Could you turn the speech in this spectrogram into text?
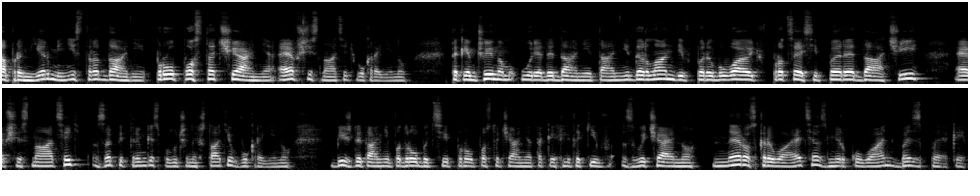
та прем'єр-міністра Данії про постачання F-16 в Україну. Таким чином, уряди Данії та Нідерландів перебувають в процесі передачі F-16 за підтримки Сполучених Штатів в Україну. Більш детальні подробиці про постачання таких літаків, звичайно, не розкривається з міркувань безпеки.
